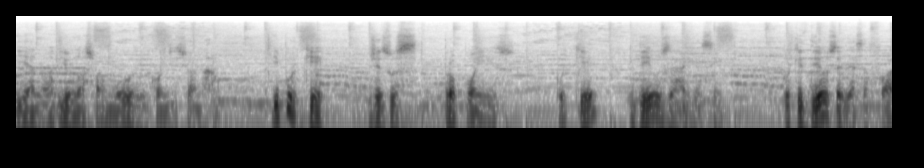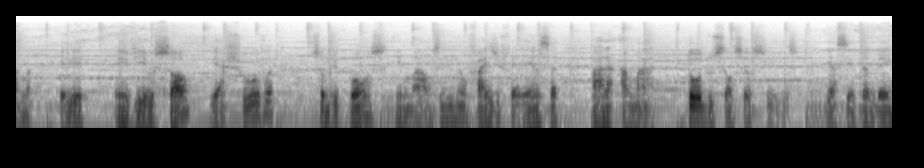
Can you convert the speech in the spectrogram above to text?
e, no, e o nosso amor incondicional. E por que Jesus propõe isso? Porque Deus age assim. Porque Deus é dessa forma. Ele envia o sol e a chuva sobre bons e maus. Ele não faz diferença para amar. Todos são seus filhos. E assim também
